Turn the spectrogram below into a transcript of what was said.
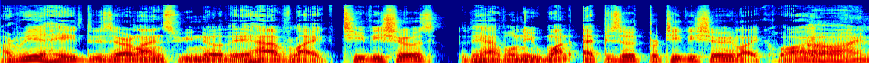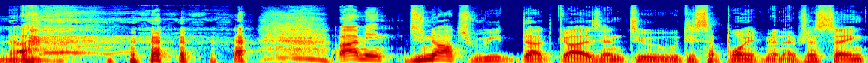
I really hate these airlines. You know, they have like TV shows. They have only one episode per TV show. Like, why? Oh, I know. I mean, do not read that, guys, into disappointment. I'm just saying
